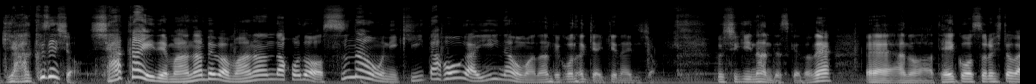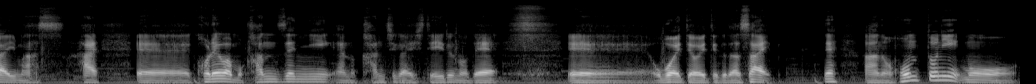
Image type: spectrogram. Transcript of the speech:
逆でしょ。社会で学べば学んだほど素直に聞いた方がいいなを学んでこなきゃいけないでしょ。不思議なんですけどね、えー、あの抵抗する人がいます。はい、えー、これはもう完全にあの勘違いしているので、えー、覚えておいてください。ね。あの本当にも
